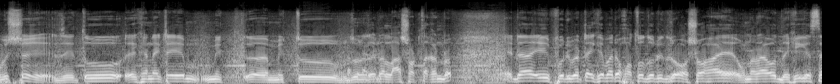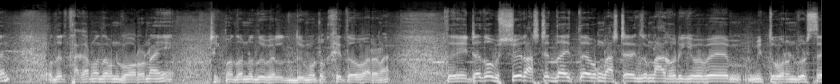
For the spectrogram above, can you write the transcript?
অবশ্যই, যেহেতু এখানে একটা মৃত্যু মৃত্যুজনিত একটা লাশ হত্যাকাণ্ড, এটা এই পরিবারটা একেবারে হতদরিদ্র, অসহায়, ওনারাও দেখে গেছেন, ওদের থাকার মতো তেমন গড় নাই ঠিক মতন বেলা, দুই মুঠো খেতেও পারে না। তো এটা তো অবশ্যই রাষ্ট্রের দায়িত্ব এবং রাষ্ট্রের একজন নাগরিক কীভাবে মৃত্যুবরণ করছে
